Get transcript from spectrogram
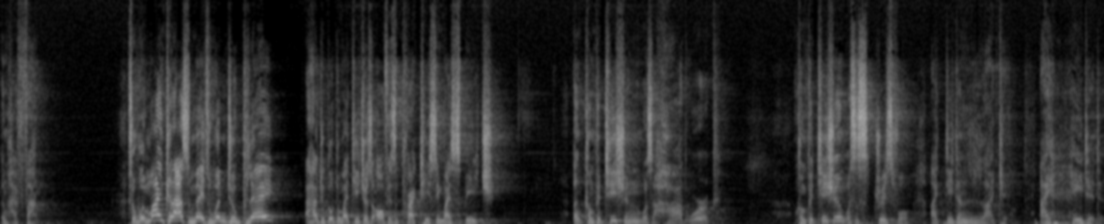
and have fun. So when my classmates went to play, I had to go to my teacher's office practicing my speech. And competition was hard work. Competition was stressful. I didn't like it. I hated it.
